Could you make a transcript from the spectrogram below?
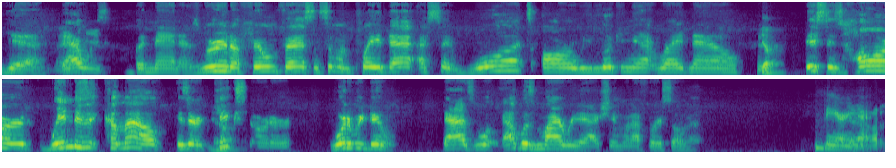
Yeah, Thank that you. was bananas. We're in a film fest and someone played that. I said, What are we looking at right now? Yep. This is hard. When does it come out? Is there a Yeah. Kickstarter? What are we doing? That's what that was my reaction when I first saw that. Very yeah, nice. I-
